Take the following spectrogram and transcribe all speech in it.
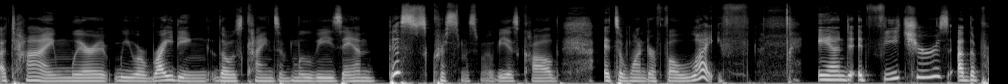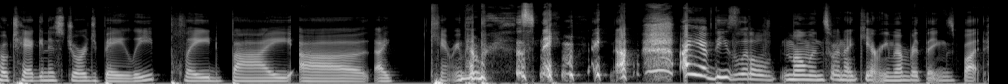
a time where we were writing those kinds of movies. And this Christmas movie is called It's a Wonderful Life. And it features uh, the protagonist, George Bailey, played by, uh, I can't remember his name right now. I have these little moments when I can't remember things, but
